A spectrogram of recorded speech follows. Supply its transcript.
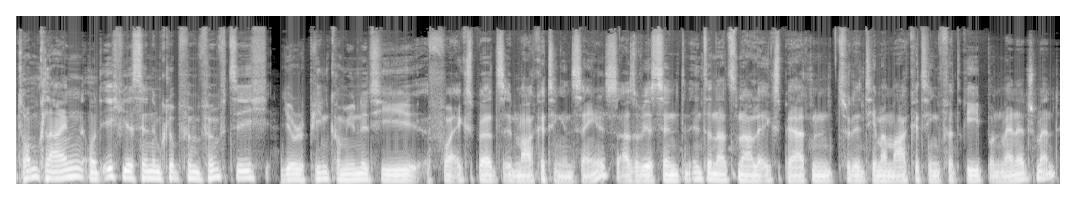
Tom Klein und ich, wir sind im Club 55 European Community for Experts in Marketing and Sales. Also wir sind internationale Experten zu dem Thema Marketing, Vertrieb und Management.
